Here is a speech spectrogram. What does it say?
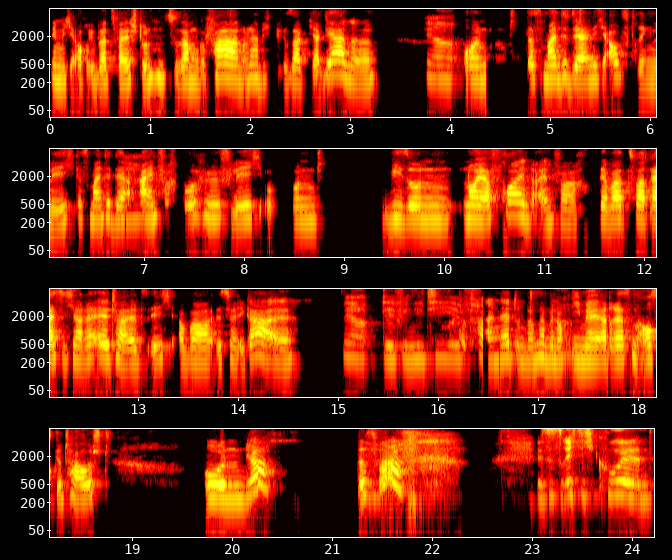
nämlich auch über zwei Stunden zusammen gefahren und habe ich gesagt, ja, gerne. Ja. Und das meinte der nicht aufdringlich, das meinte der ja. einfach nur höflich und wie so ein neuer Freund einfach. Der war zwar 30 Jahre älter als ich, aber ist ja egal. Ja, definitiv. Total nett. Und dann haben wir noch E-Mail-Adressen ausgetauscht. Und ja, das war's. Es ist richtig cool. Und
